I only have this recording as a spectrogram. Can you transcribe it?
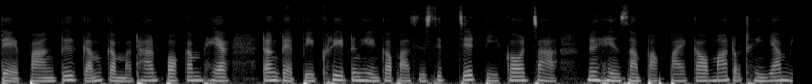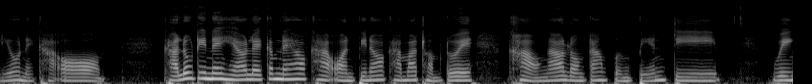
แต่ปางตื้อกรรมกรรมท่านปอกกำแพกตั้งแต่ปีคริสต์1เห็น9 17ปีก็จะ1เห็น3ปากปลายเก้ามาต่อถึงย่ำเลี้ยวในค่ะอ้อค่ะลูกดีในเหวและกำในเฮาค่ะอ่อนพี่น้องค่ะมาถ่อมด้วยข่าวเงาลองตั้งเปิงเป็นตีเวง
